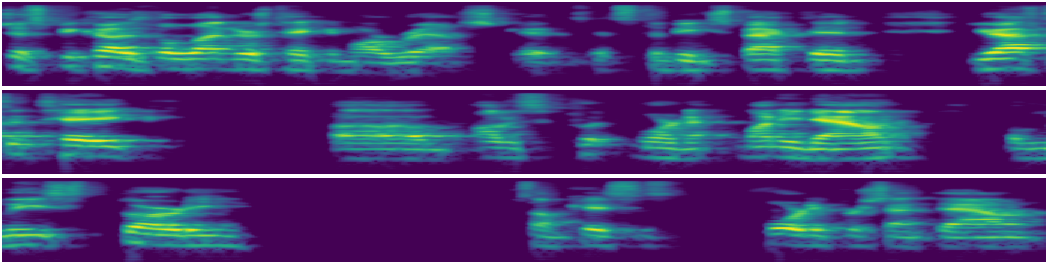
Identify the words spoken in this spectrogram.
Just because the lender is taking more risk. It's, it's to be expected. You have to take, um, obviously, put more money down, at least 30, some cases 40% down,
